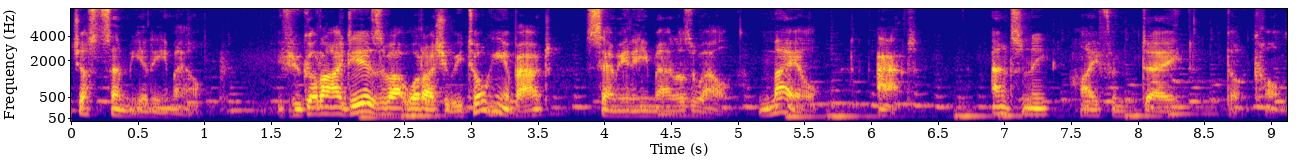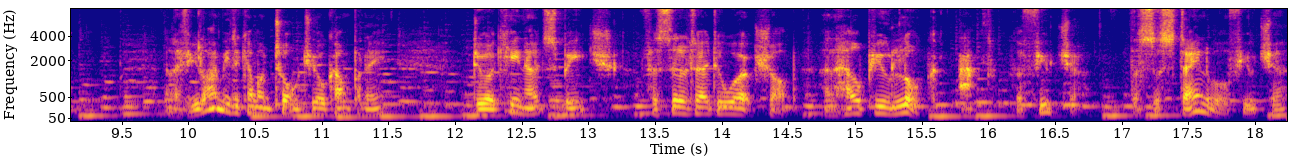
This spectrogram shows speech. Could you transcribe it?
just send me an email. If you've got ideas about what I should be talking about, send me an email as well. Mail at anthony-day.com. And if you'd like me to come and talk to your company, do a keynote speech, facilitate a workshop, and help you look at the future, the sustainable future,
